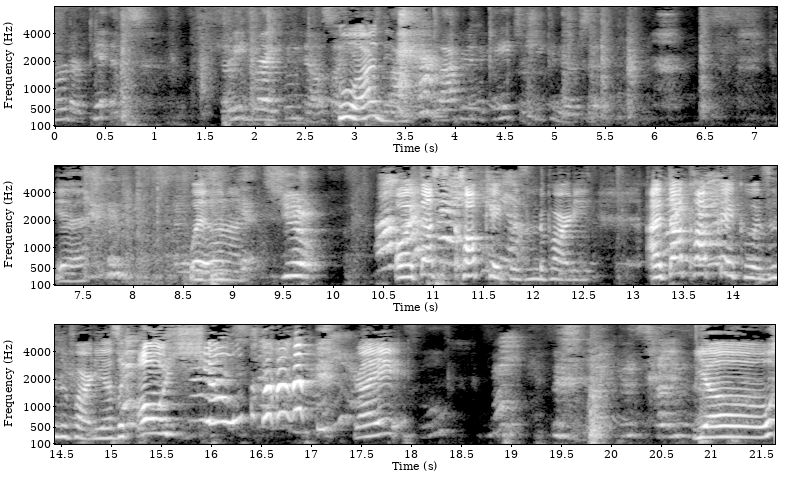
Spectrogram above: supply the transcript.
herd our kittens. They're eating dry food now, so Who are they? Lock, lock her in the cage so she can nurse it. Yeah. Wait, hold on. Oh, I thought Cupcake was in the party. I thought Cupcake was in the party. I was like, oh shoot! right? Yo.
